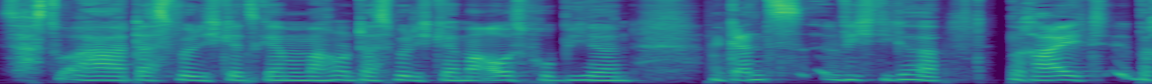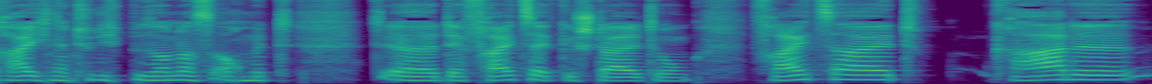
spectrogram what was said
sagst du, ah, das würde ich ganz gerne machen und das würde ich gerne mal ausprobieren? Ein ganz wichtiger Bereich, Bereich natürlich besonders auch mit äh, der Freizeitgestaltung. Freizeit, gerade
